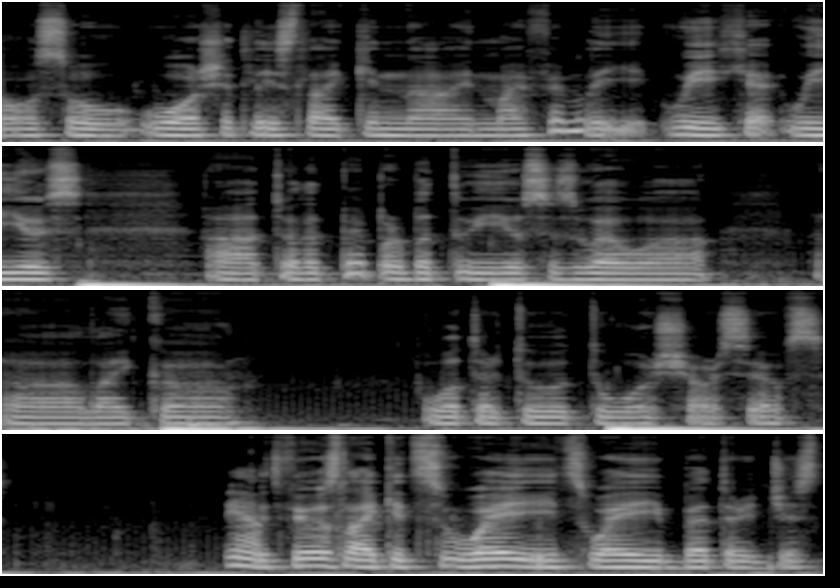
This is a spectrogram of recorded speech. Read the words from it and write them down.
also wash at least like in uh, in my family we ha- we use uh, toilet paper, but we use as well uh, uh, like uh, water to to wash ourselves. Yeah. It feels like it's way it's way better, just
